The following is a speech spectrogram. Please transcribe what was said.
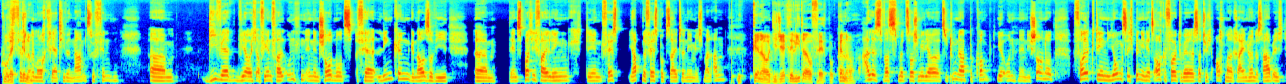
Korrekt, ich versuche genau. immer noch kreative Namen zu finden. Ähm, die werden wir euch auf jeden Fall unten in den Show Notes verlinken, genauso wie ähm, den Spotify-Link, den Facebook. Ihr habt eine Facebook-Seite, nehme ich mal an. Genau, die Jack Elite auf Facebook, genau. Alles, was mit Social Media zu tun hat, bekommt ihr unten in die Show Notes. Folgt den Jungs. Ich bin ihnen jetzt auch gefolgt. werde jetzt natürlich auch mal reinhören. Das habe ich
